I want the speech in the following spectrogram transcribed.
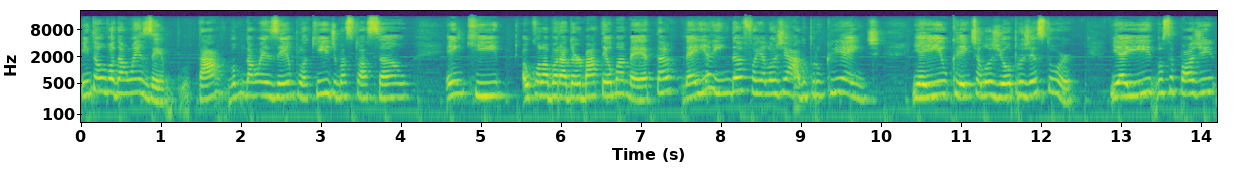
Então eu vou dar um exemplo, tá? Vamos dar um exemplo aqui de uma situação em que o colaborador bateu uma meta, né? E ainda foi elogiado por um cliente. E aí o cliente elogiou para o gestor. E aí você pode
